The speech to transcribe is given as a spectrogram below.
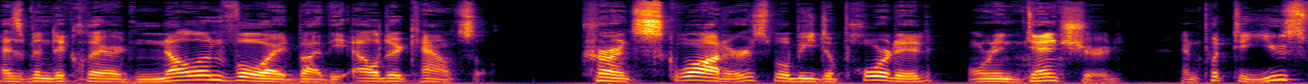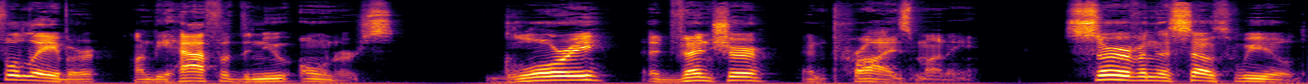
has been declared null and void by the Elder Council. Current squatters will be deported or indentured and put to useful labor on behalf of the new owners. Glory, adventure, and prize money. Serve in the South Weald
